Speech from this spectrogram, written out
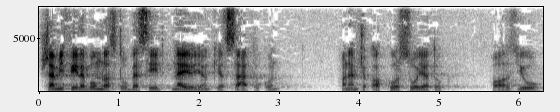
Semmiféle bomlasztó beszéd ne jöjjön ki a szátokon, hanem csak akkor szóljatok, ha az jó,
